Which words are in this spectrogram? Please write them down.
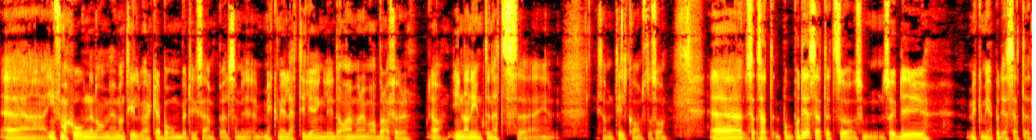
Eh, informationen om hur man tillverkar bomber till exempel, som är mycket mer lättillgänglig idag än vad den var bara för ja, innan internets eh, liksom, tillkomst och så. Eh, så, så, att på, på, det sättet så, så, så blir det ju mycket mer på det sättet.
